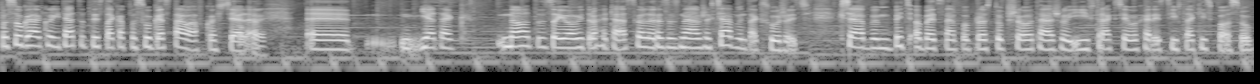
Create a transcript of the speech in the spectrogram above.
Posługa akolitatu to jest taka posługa stała w kościele. Okej. E, ja tak, no to zajęło mi trochę czasu, ale rozeznałam, że chciałabym tak służyć. Chciałabym być obecna po prostu przy ołtarzu i w trakcie Eucharystii w taki sposób.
